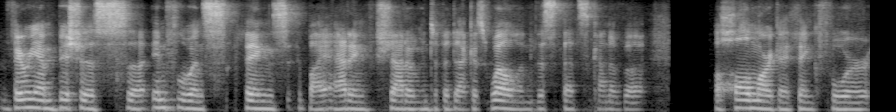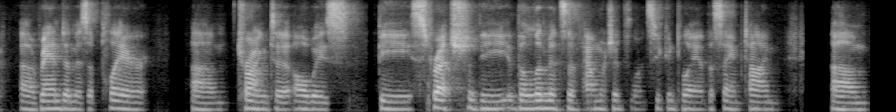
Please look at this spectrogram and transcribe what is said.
very ambitious uh, influence things by adding shadow into the deck as well. And this that's kind of a, a hallmark i think for uh, random as a player um, trying to always be stretch the the limits of how much influence you can play at the same time. Um,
